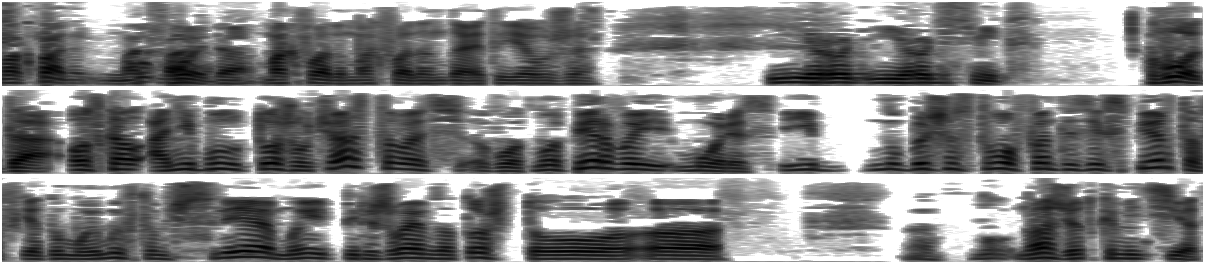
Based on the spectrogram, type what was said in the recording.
Макфаден. Макфаден. Ой, да, Макфаден, Макфаден, да, это я уже... И Роди, и Роди Смит. Вот, да. Он сказал, они будут тоже участвовать, вот, но первый Моррис. И ну, большинство фэнтези-экспертов, я думаю, и мы в том числе, мы переживаем за то, что э, ну, нас ждет комитет.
